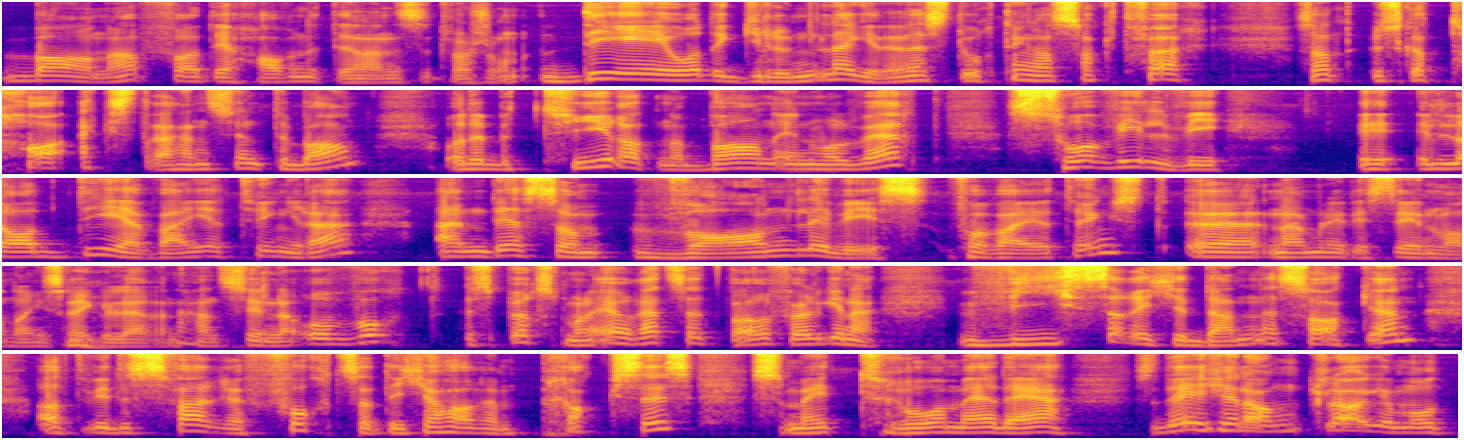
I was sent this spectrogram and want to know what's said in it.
barna for at de har havnet i denne situasjonen. Det er jo det grunnleggende det Stortinget har sagt før. Sant? Du skal ta ekstra hensyn til barn, og det betyr at når barn er involvert, så vil vi Eh, la det veie tyngre enn det som vanligvis får veie tyngst, eh, nemlig disse innvandringsregulerende hensynene. Og Vårt spørsmål er jo rett og slett bare følgende. Viser ikke denne saken at vi dessverre fortsatt ikke har en praksis som er i tråd med det? Så Det er ikke en anklage mot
